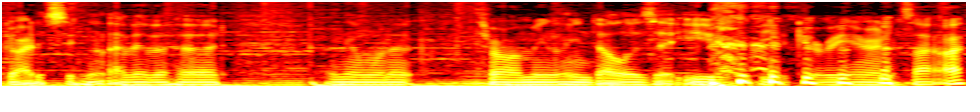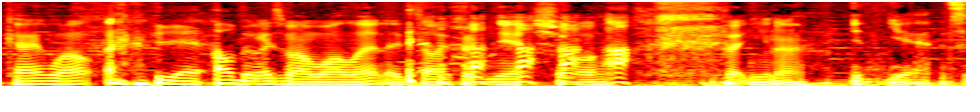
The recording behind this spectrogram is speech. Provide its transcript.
greatest singer they've ever heard, and they want to throw a million dollars at you for your career. And it's like, okay, well, Yeah, I'll do here's it. my wallet. It's open. Yeah, sure. But, you know, it, yeah, it's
